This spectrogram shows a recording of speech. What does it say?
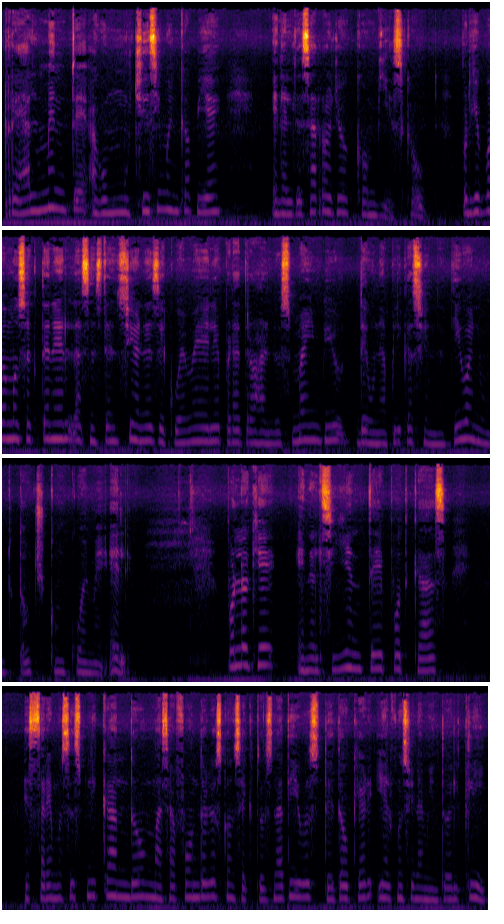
realmente hago muchísimo hincapié en el desarrollo con VS Code, porque podemos obtener las extensiones de QML para trabajar los main view de una aplicación nativa en un Touch con QML. Por lo que en el siguiente podcast estaremos explicando más a fondo los conceptos nativos de Docker y el funcionamiento del CLI,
